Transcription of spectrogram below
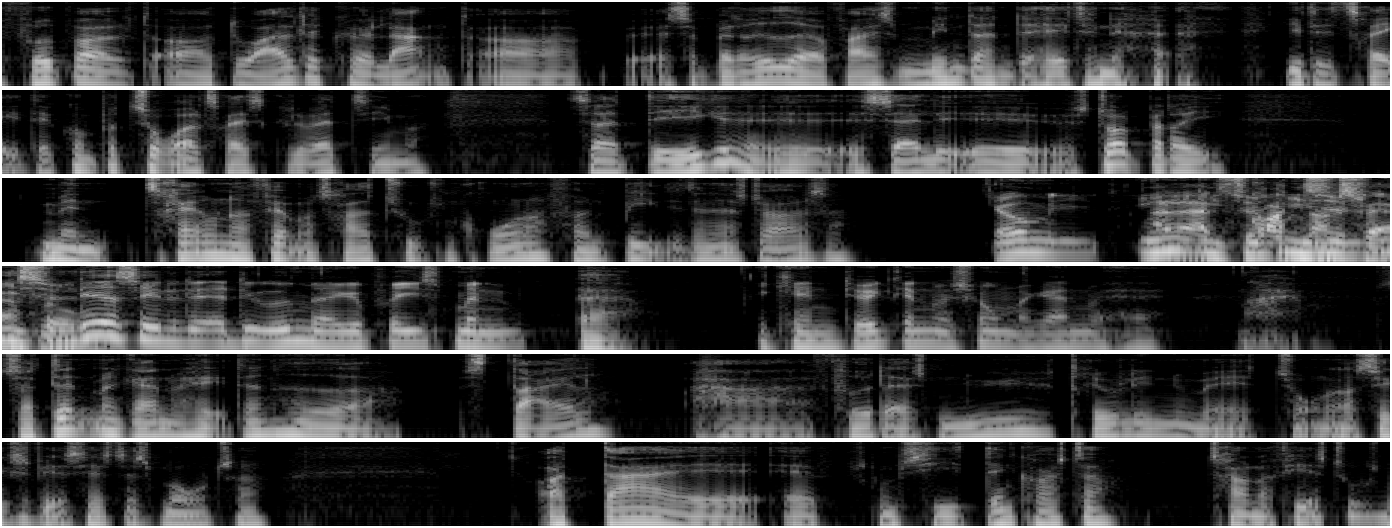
fodbold, og du aldrig kører langt, og altså batteriet er jo faktisk mindre end det her i, den her, i det 3, det er kun på 52 kWh, så det er ikke øh, særlig øh, stort batteri, men 335.000 kroner for en bil i den her størrelse. Jo, men er ingen, iso, nok iso, slå. isoleret set er det, er udmærket pris, men Ja, igen, det er jo ikke den version, man gerne vil have. nej. Så den, man gerne vil have, den hedder Style, har fået deres nye drivlinje med 286 hestes motor, og der øh, øh, skal man sige, den koster 380.000.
